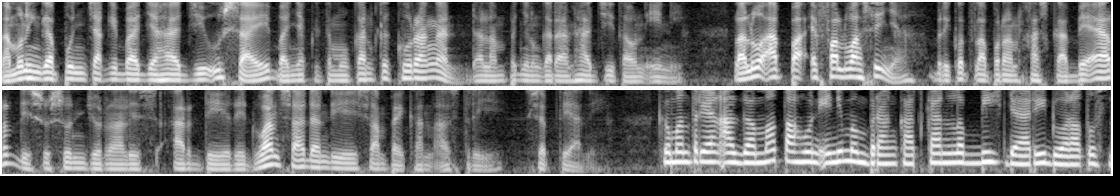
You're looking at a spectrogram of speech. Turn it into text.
Namun hingga puncak ibadah haji usai, banyak ditemukan kekurangan dalam penyelenggaraan haji tahun ini. Lalu apa evaluasinya? Berikut laporan khas KBR disusun jurnalis Ardi Ridwansyah dan disampaikan Astri Septiani. Kementerian Agama tahun ini memberangkatkan lebih dari 220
